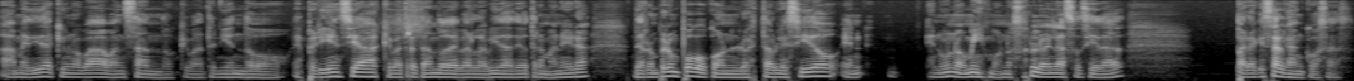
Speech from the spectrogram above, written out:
a medida que uno va avanzando, que va teniendo experiencias, que va tratando de ver la vida de otra manera, de romper un poco con lo establecido en, en uno mismo, no solo en la sociedad, para que salgan cosas.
